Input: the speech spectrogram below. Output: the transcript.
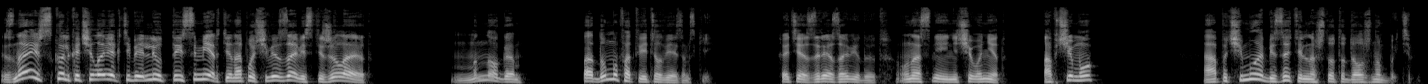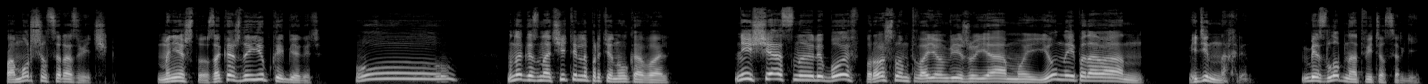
Знаешь, сколько человек тебе лютой смерти на почве зависти желают?» «Много», — подумав, ответил Вяземский. «Хотя зря завидуют, у нас с ней ничего нет». «А почему?» «А почему обязательно что-то должно быть?» — поморщился разведчик. «Мне что, за каждой юбкой бегать?» У, многозначительно протянул Коваль. «Несчастную любовь в прошлом твоем вижу я, мой юный подаван». «Иди нахрен», — беззлобно ответил Сергей.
